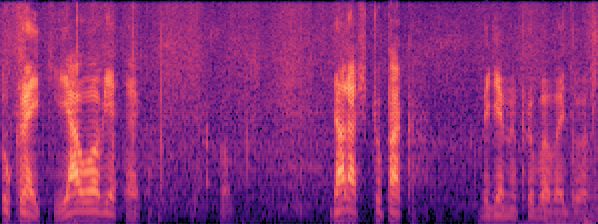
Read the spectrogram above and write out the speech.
uklejki. Ja łowię tego. Dara szczupaka. Próbować złowić.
